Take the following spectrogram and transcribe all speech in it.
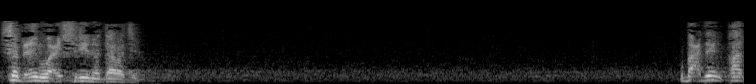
سبع وعشرين درجة. وبعدين قال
